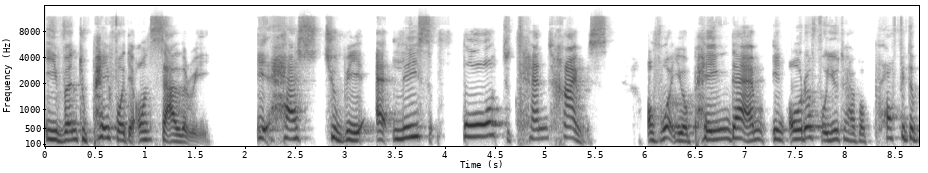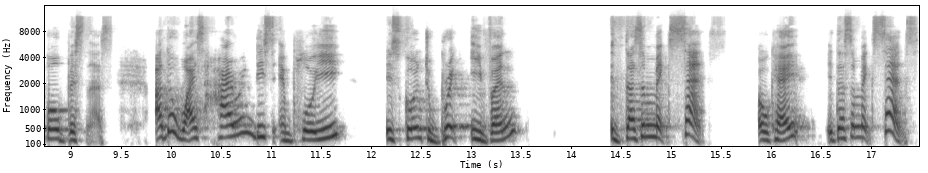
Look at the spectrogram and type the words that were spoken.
even to pay for their own salary. It has to be at least four to 10 times of what you're paying them in order for you to have a profitable business. Otherwise, hiring this employee is going to break even. It doesn't make sense. Okay. It doesn't make sense.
